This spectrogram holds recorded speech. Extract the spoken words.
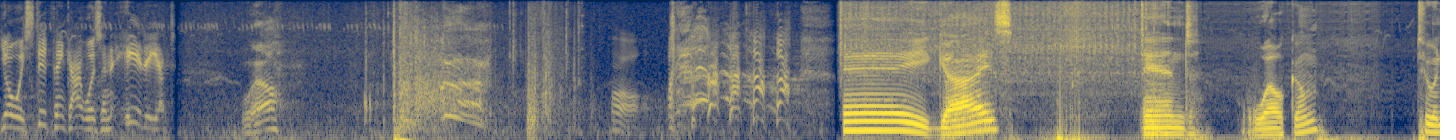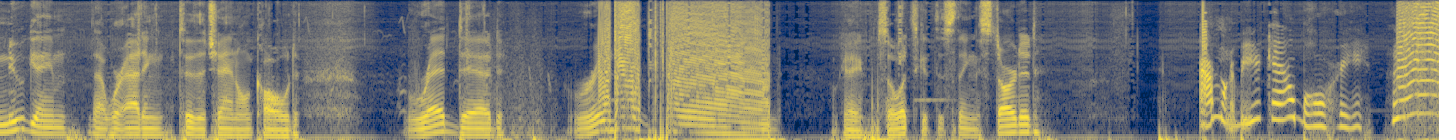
You always did think I was an idiot. Well, Oh. Hey guys, and welcome to a new game that we're adding to the channel called Red Dead Redemption. Okay, so let's get this thing started. I'm gonna be a cowboy.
